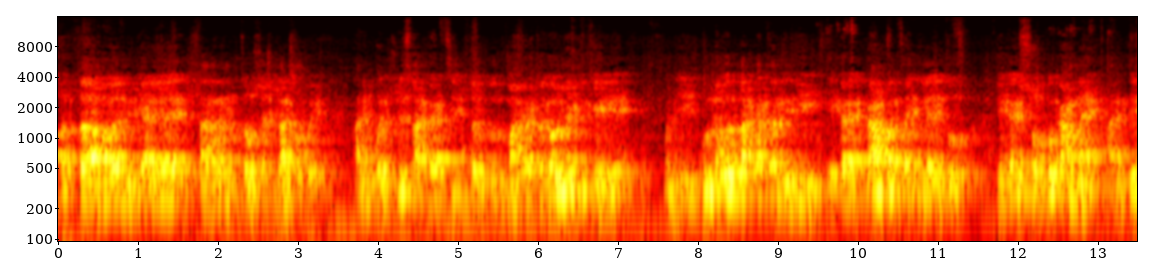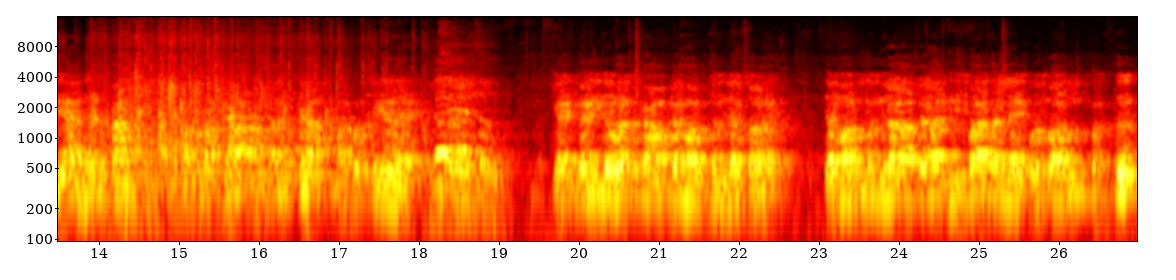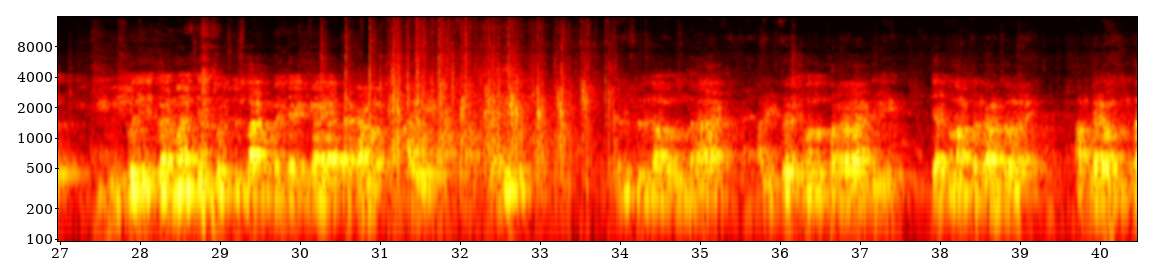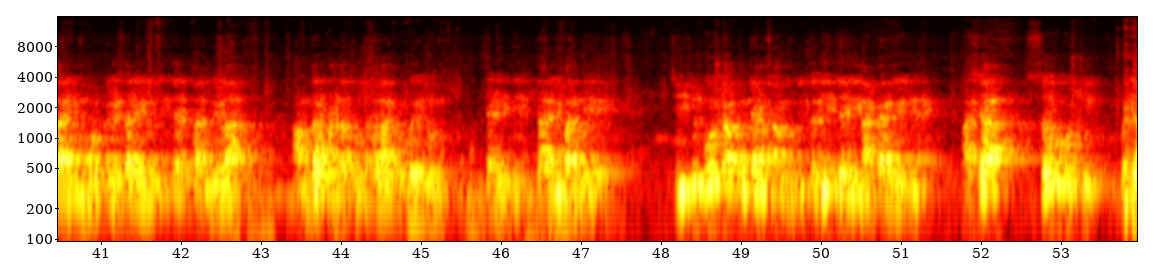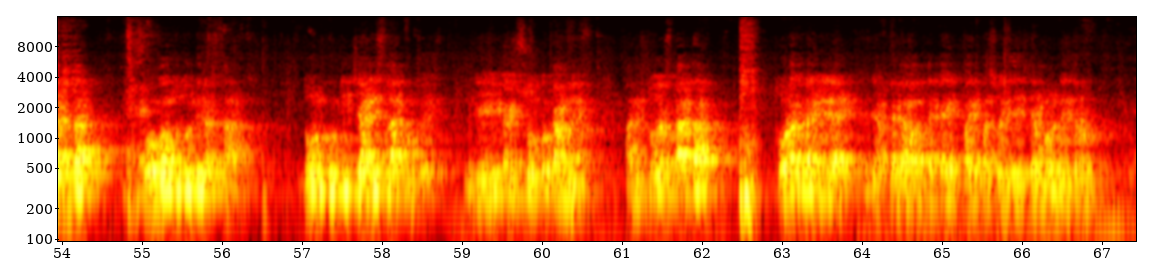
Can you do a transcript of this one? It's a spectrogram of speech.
आता आम्हाला निधी आलेला आहे साधारण चौसष्ट लाख रुपये आणि पंचवीस लाखाची तरतूद महाराष्ट्र गव्हर्नमेंटने केलेली आहे. म्हणजे एकोणनव्वद लाखाचा निधी एखाद्या ग्रामपंचायतीला येतो हे काही सोपं काम नाही आणि ते आणण्याचं काम आपण आपल्या आमदारांच्या मार्फत केलेलं आहे. या ठिकाणी देवळाचं काम आपल्या मारुती मंदिरात चालू आहे. त्या मारुती मंदिराला आपल्याला निधी परत आलेला आहे. परंतु अजून फक्त विश्वजित कर्मांचे पंचवीस लाख रुपये त्या ठिकाणी आता कामात आहे. त्यांनी जनसुविधामधून दहा लाख आणि ट्रस्टमधून पंधरा लाख दिले. त्यातून आपलं काम चालू आहे. आपल्या गावची तालीम मोडकळी चालली होती त्या तालमीला आमदार फंडातून दहा लाख रुपये देऊन त्यांनी ती तालीम बांधली आहे. जी जी गोष्ट आपण त्यांना सांगू ती कधीही त्यांनी नाकारलेली नाही. अशा सर्व गोष्टी म्हणजे आता गोगाव दुधोटी रस्ता दोन कोटी चाळीस लाख रुपये म्हणजे हे काही सोपं काम नाही. आणि तो रस्ता आता थोडाच राहिलेला आहे. म्हणजे आपल्या गावात काही पाईप बसवायचे त्यामुळे नाहीतर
